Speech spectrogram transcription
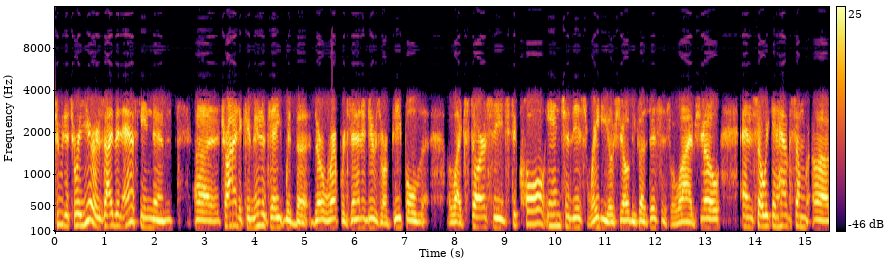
two to three years, I've been asking them, uh, trying to communicate with the, their representatives or people like Star Seeds to call into this radio show because this is a live show. And so we can have some uh,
